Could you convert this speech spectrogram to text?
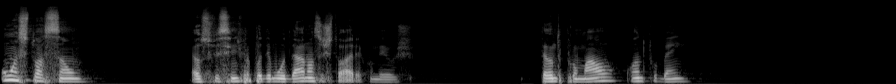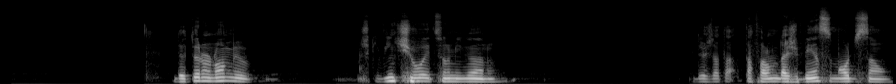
uma situação é o suficiente para poder mudar a nossa história com Deus. Tanto para o mal quanto para o bem. Deuteronômio, acho que 28, se eu não me engano. Deus já está tá falando das bênçãos e maldição.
